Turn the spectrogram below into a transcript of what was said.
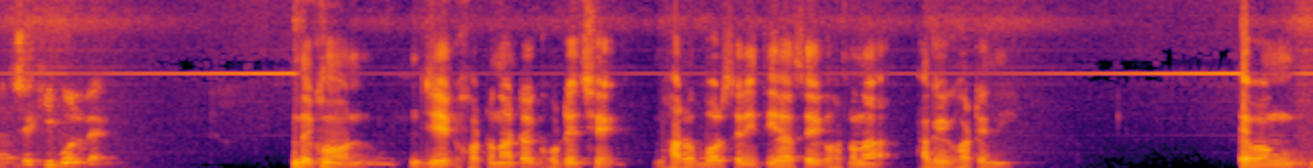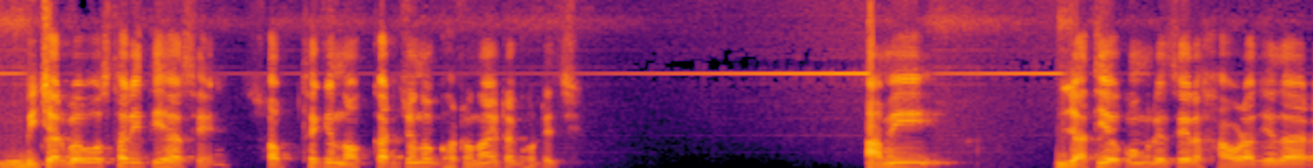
হচ্ছে কি বলবেন? দেখুন যে ঘটনাটা ঘটেছে ভারতবর্ষের ইতিহাসে ঘটনা আগে ঘটেনি। এবং বিচার ব্যবস্থার ইতিহাসে সব থেকে নক্কারজনক ঘটনা এটা ঘটেছে। আমি জাতীয় কংগ্রেসের হাওড়া জেলার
